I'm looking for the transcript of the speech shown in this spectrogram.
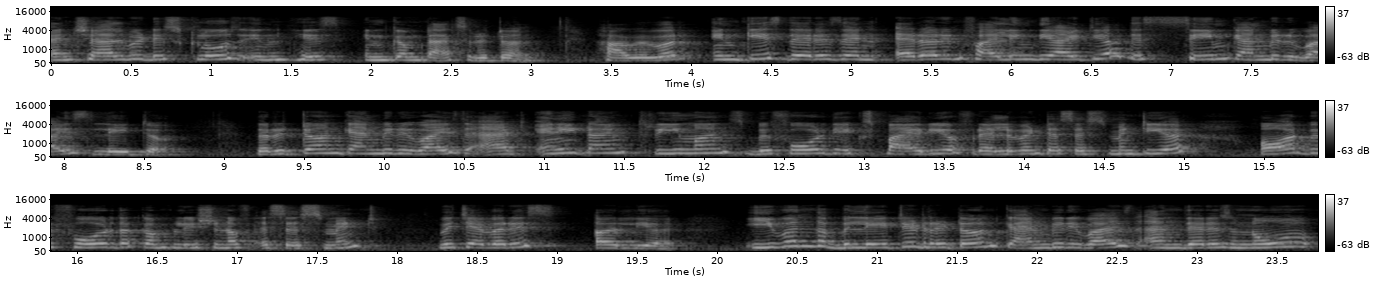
and shall be disclosed in his income tax return. However, in case there is an error in filing the ITR, this same can be revised later. The return can be revised at any time 3 months before the expiry of relevant assessment year or before the completion of assessment, whichever is earlier. Even the belated return can be revised, and there is no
